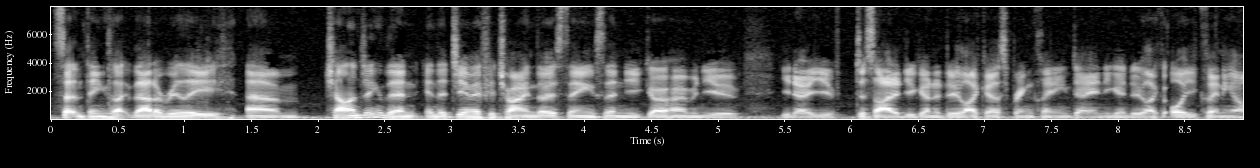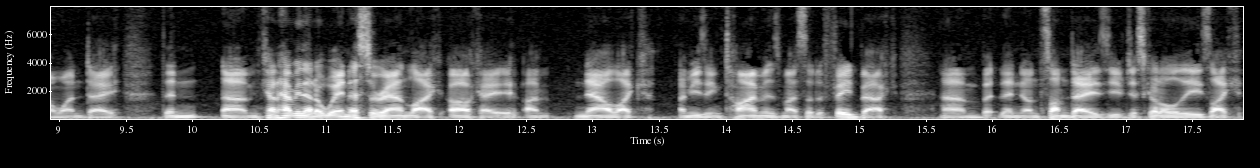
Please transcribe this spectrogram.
certain things like that are really um, challenging. Then in the gym, if you're trying those things, then you go home and you you know you've decided you're going to do like a spring cleaning day and you're going to do like all your cleaning on one day. Then um, kind of having that awareness around like oh, okay, I'm now like I'm using time as my sort of feedback. Um, but then on some days you've just got all these like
